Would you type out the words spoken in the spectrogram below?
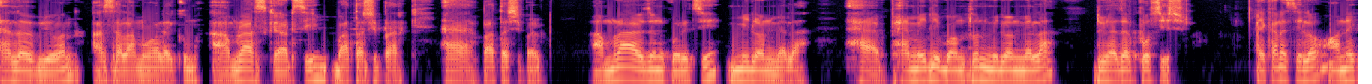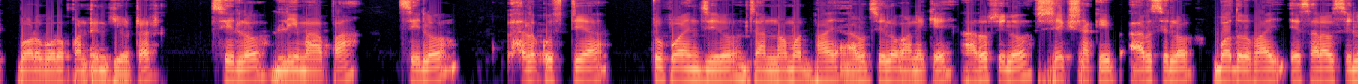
হ্যালো এভরিওয়ান আসসালামু আলাইকুম। আমরা আজকে আসছি বাতাসি পার্ক। হ্যাঁ বাতাসি পার্ক। আমরা আয়োজন করেছি মিলন মেলা। হ্যাঁ ফ্যামিলি বন্ধন মিলন মেলা দুই হাজার পঁচিশ। এখানে ছিল অনেক বড় বড় কন্টেন্ট ক্রিয়েটার ছিল লিমা আপা, ছিল hello Kushtia two point zero যার নহমদ ভাই আরও ছিল অনেকে। আরও ছিল শেখ সাকিব আরও ছিল বদর ভাই এছাড়াও ছিল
